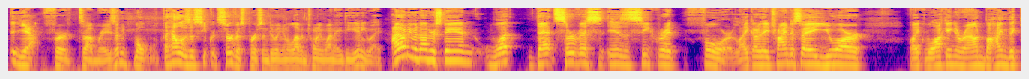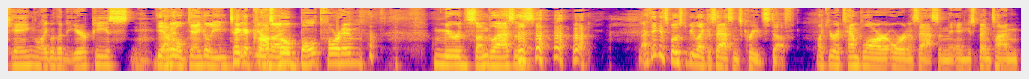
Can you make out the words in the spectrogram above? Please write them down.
yeah, for some reason. Well, what the hell is a Secret Service person doing in 1121 AD anyway? I don't even understand what that service is secret for. Like, are they trying to say you are like walking around behind the king, like with an earpiece? Yeah, a little dangly. Take a earbud, crossbow bolt for him. mirrored sunglasses. I think it's supposed to be like Assassin's Creed stuff. Like you're a Templar or an assassin and you spend time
